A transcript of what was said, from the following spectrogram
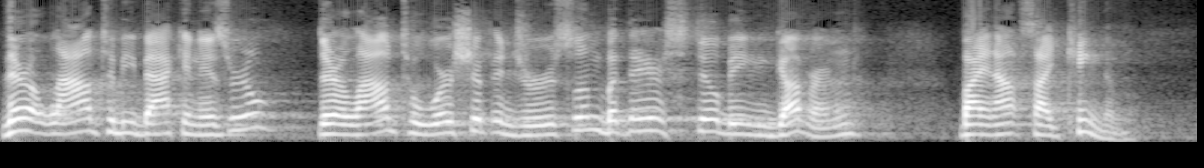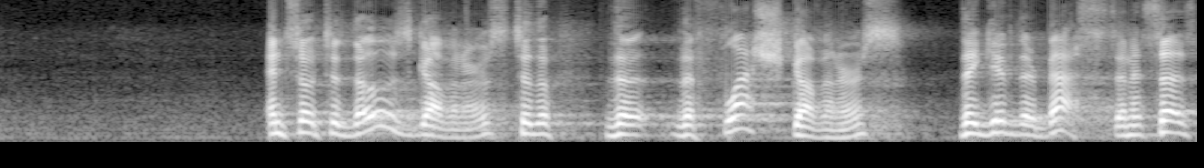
they're allowed to be back in Israel. They're allowed to worship in Jerusalem, but they are still being governed by an outside kingdom. And so, to those governors, to the, the, the flesh governors, they give their best. And it says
